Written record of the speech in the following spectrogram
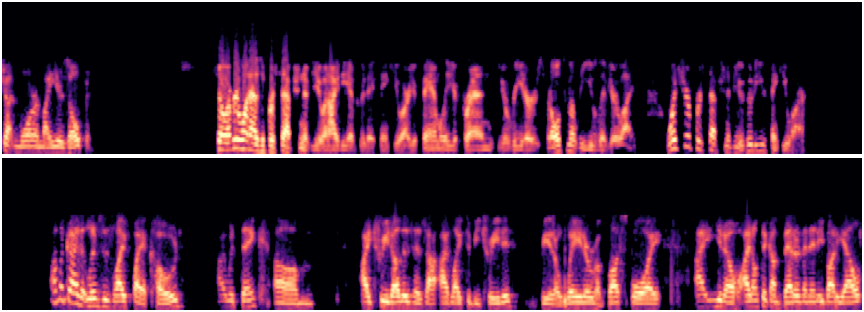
shut more and my ears open. So everyone has a perception of you, an idea of who they think you are, your family, your friends, your readers, but ultimately you live your life. What's your perception of you? Who do you think you are? I'm a guy that lives his life by a code. I would think. Um, I treat others as I'd like to be treated, be it a waiter, a busboy. I, you know, I don't think I'm better than anybody else.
